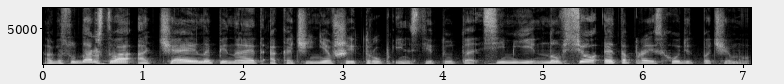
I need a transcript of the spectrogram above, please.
а государство отчаянно пинает окоченевший труп института семьи. Но все это происходит почему?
